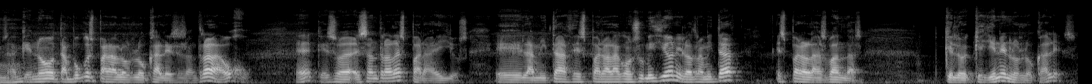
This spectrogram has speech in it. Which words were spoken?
O sea, que no, tampoco es para los locales esa entrada, ojo. ¿eh? Que eso- esa entrada es para ellos. La mitad es para la consumición y la otra mitad es para las bandas. Que, lo, que llenen los locales.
